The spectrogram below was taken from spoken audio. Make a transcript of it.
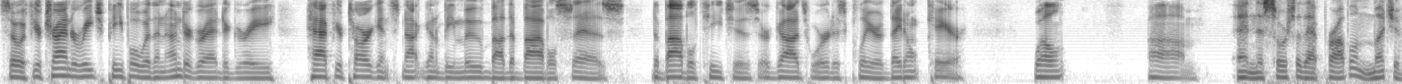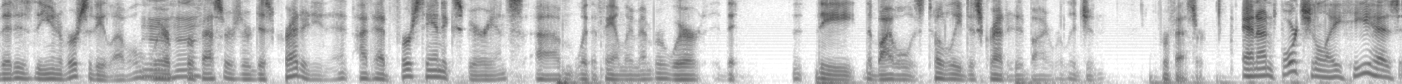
So if you're trying to reach people with an undergrad degree, half your target's not going to be moved by the Bible says, the Bible teaches, or God's word is clear. They don't care. Well, um, And the source of that problem, much of it is the university level, where Mhm. professors are discrediting it. I've had firsthand experience um, with a family member where the, the Bible was totally discredited by a religion professor. And unfortunately, he has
